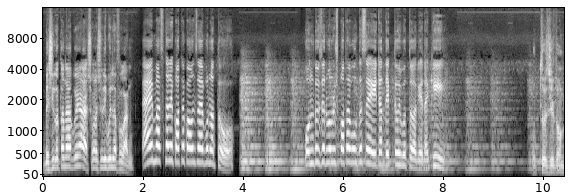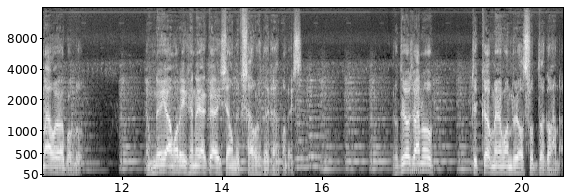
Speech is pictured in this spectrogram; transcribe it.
বেশি কথা না কইয়া সরাসরি বইলা ফেলান এই মাঝখানে কথা কম যাইবো না তো। কোন দুইজন মানুষ কথা বলতেছে এটা দেখতে হইব তো আগে নাকি? উত্তেজিত না হয়ে বলল এমনি আমার এখানে একা এসে অনেক সাহস দেখা বানাইছে। যদিও জানো টিক্কা মেহমানরে অশ্রদ্ধা করে না।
